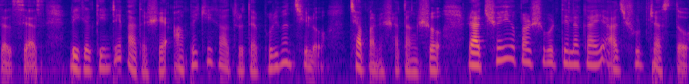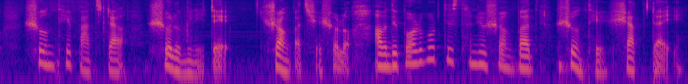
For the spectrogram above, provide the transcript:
সেলসিয়াস। বিকেল তিনটে বাতাসে আপেক্ষিক আর্দ্রতার পরিমাণ ছিল ছাপ্পান্ন শতাংশ। রাজশাহী ও পার্শ্ববর্তী এলাকায় আজ সূর্যাস্ত সন্ধে পাঁচটা ষোলো মিনিটে। সংবাদ শেষ হলো। আমাদের পরবর্তী স্থানীয় সংবাদ সন্ধে সাতটায়।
